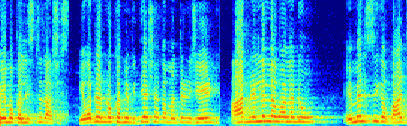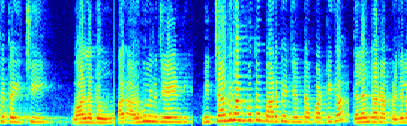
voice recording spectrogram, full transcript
మేము ఒక లిస్టు రాసిస్తాం. ఎవరినన్నా ఒకరిని విద్యాశాఖ మంత్రిని చేయండి. ఆరు నెలల్లో వాళ్ళను ఎమ్మెల్సీగా బాధ్యత ఇచ్చి వాళ్ళను అర్హులను చేయండి. మీకు చేతగాకపోతే భారతీయ జనతా పార్టీగా తెలంగాణ ప్రజల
